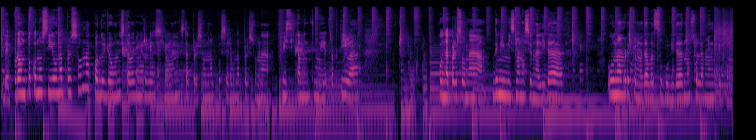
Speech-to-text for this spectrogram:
de pronto conocí a una persona cuando yo aún estaba en mi relación. Esta persona pues era una persona físicamente muy atractiva, una persona de mi misma nacionalidad, un hombre que me daba seguridad no solamente como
